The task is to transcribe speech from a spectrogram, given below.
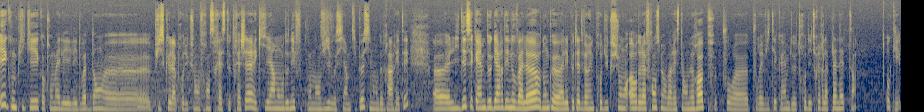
est compliquée quand on met les, doigts dedans, euh, puisque la production en France reste très chère et qu'à un moment donné, il faut qu'on en vive aussi un petit peu, sinon on devrait arrêter. Euh, l'idée, c'est quand même de garder nos valeurs, donc euh, aller peut-être vers une production hors de la France, mais on va rester en Europe pour, pour éviter quand même de trop détruire la planète. Ok.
